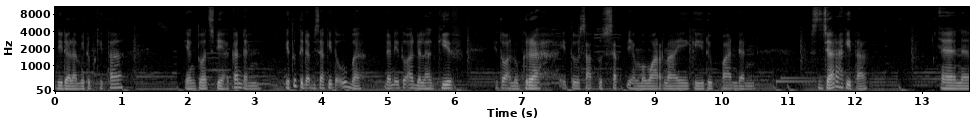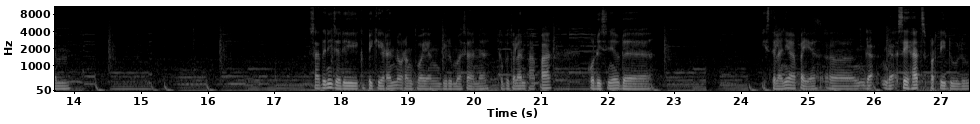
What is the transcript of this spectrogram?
di dalam hidup kita yang Tuhan sediakan dan itu tidak bisa kita ubah dan itu adalah gift, itu anugerah, itu satu set yang mewarnai kehidupan dan sejarah kita. And um, saat ini jadi kepikiran orang tua yang di rumah sana. Kebetulan papa kondisinya udah istilahnya apa ya eh, nggak uh, nggak sehat seperti dulu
